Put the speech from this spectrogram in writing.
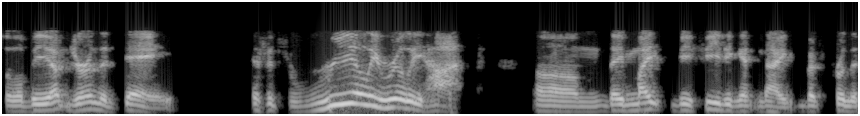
So they'll be up during the day. If it's really, really hot, um, they might be feeding at night. But for the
